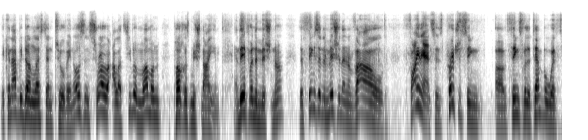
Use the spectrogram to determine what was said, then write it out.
it cannot be done less than two. And therefore, in the Mishnah, the things in the Mishnah that involved finances, purchasing uh, things for the temple with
